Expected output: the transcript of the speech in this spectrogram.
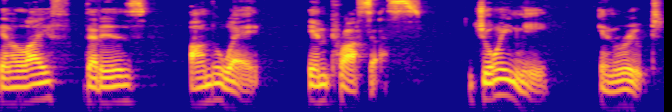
in a life that is on the way, in process. Join me en route.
